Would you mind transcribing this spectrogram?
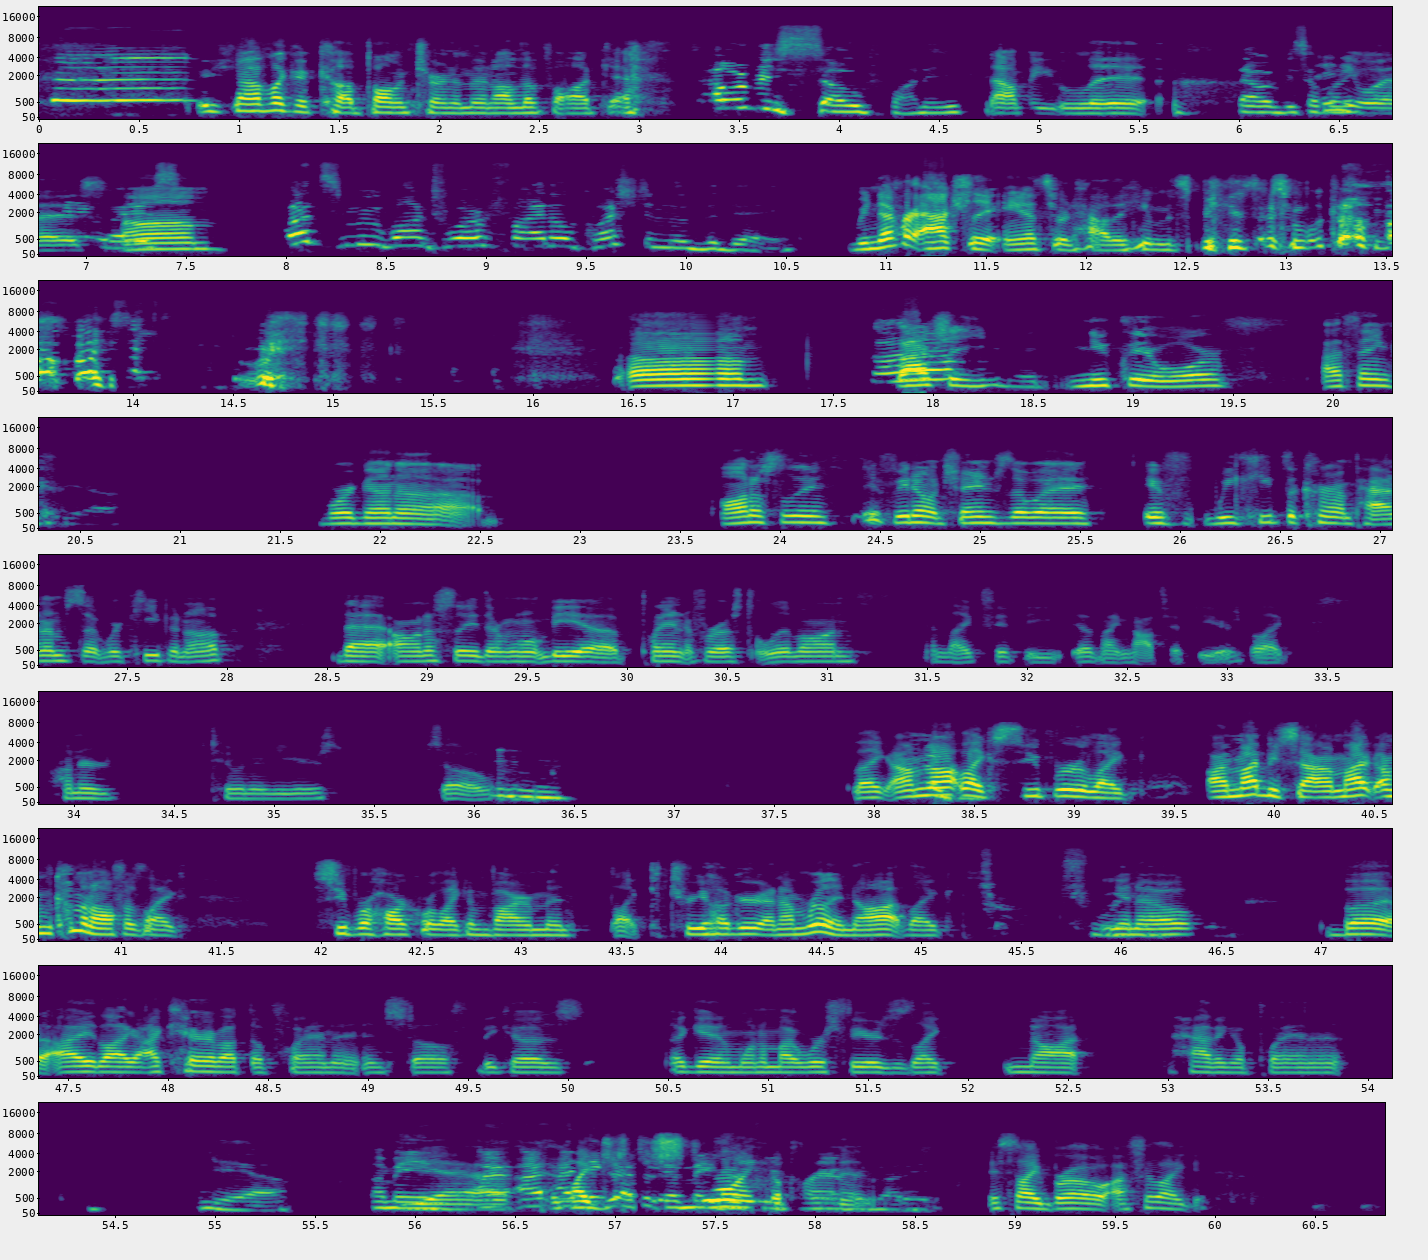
we should have like a cup pong tournament on the podcast. That would be so funny. That'd be lit. That would be so funny. Anyways, Anyways. um, Let's move on to our final question of the day. we never actually answered how the human species will go to space. um, Uh, actually, you did nuclear war. I think Yeah. we're gonna honestly, if we don't change the way, if we keep the current patterns that we're keeping up, that honestly there won't be a planet for us to live on in like 50, in like not 50 years, but like 100, 200 years. So mhm. Like I'm not like super like I might be sound I might I'm coming off as like super hardcore like environment like tree hugger and I'm really not like you know? but i like i care about the planet and stuff because again one of my worst fears is like not having a planet. Yeah. I mean, Yeah, I, I, I like, just that'd be a major destroying the planet. it's like bro i feel like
